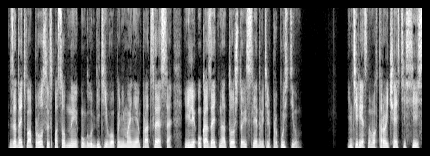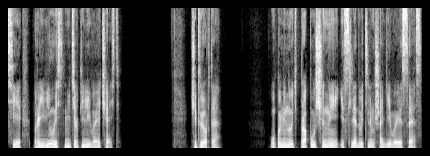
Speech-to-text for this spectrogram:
Задать вопросы, способные углубить его понимание процесса или указать на то, что исследователь пропустил. Интересно, во второй части сессии проявилась нетерпеливая часть. Четвертое. Упомянуть пропущенные исследователем шаги ВСС.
